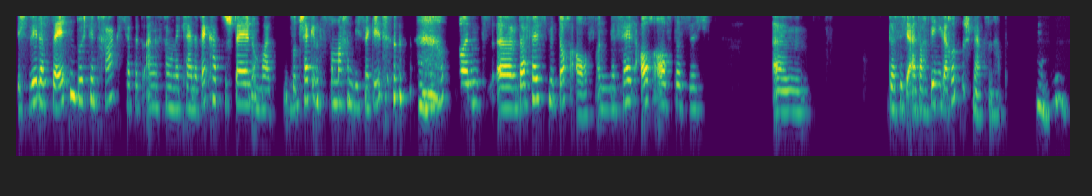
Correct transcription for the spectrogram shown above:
ich sehe das selten durch den Tag. Ich habe jetzt angefangen, mir kleine Wecker zu stellen, um mal so Check-ins zu machen, wie es mir geht. Mhm. Und äh, da fällt es mir doch auf. Und mir fällt auch auf, dass ich, ähm, dass ich einfach weniger Rückenschmerzen habe. Mhm.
